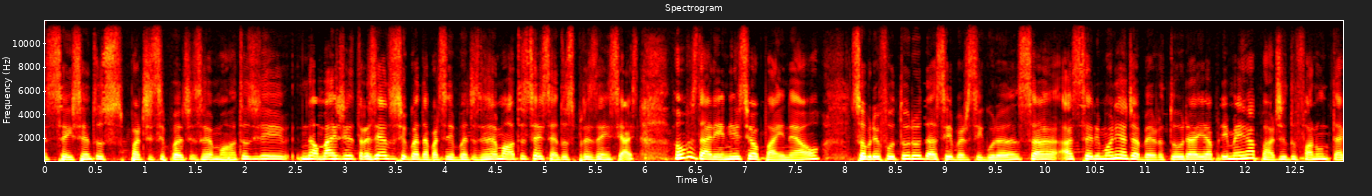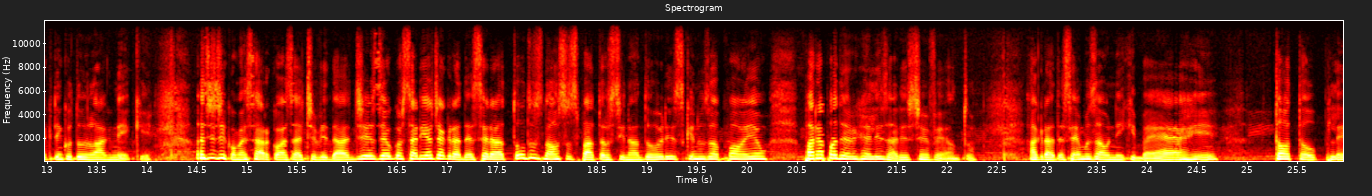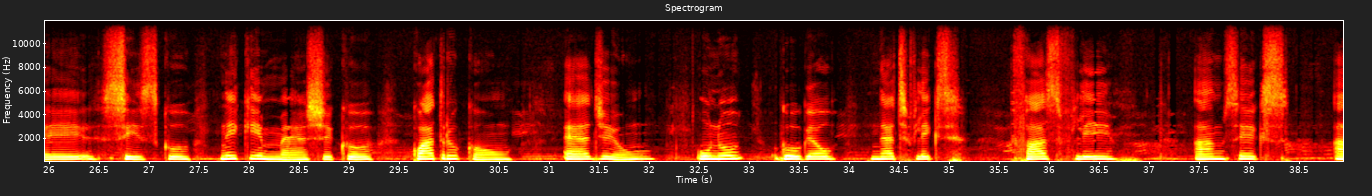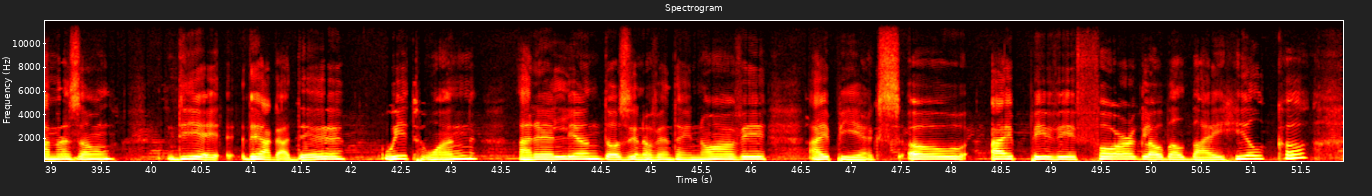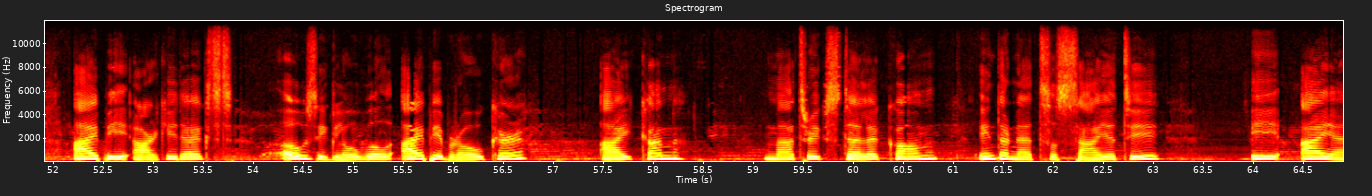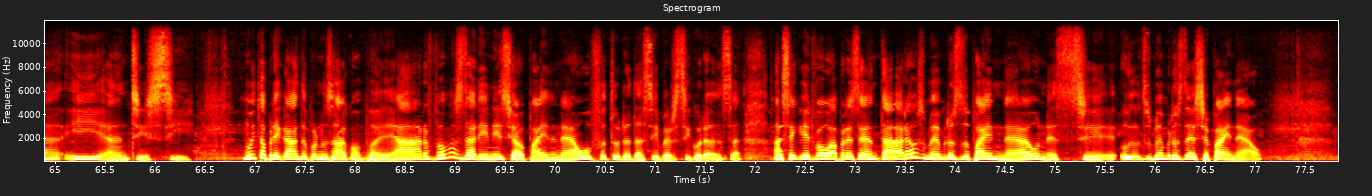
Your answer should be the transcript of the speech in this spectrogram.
600 eh, participantes remotos e não mais de 350 participantes remotos e 600 presenciais. Vamos dar início ao painel sobre o futuro da cibersegurança, a cerimônia de abertura e a primeira parte do Fórum Técnico do LACNIC. Antes de começar com as atividades, eu gostaria de agradecer a todos os nossos patrocinadores que nos apoiam para poder realizar este evento. Agradecemos ao NIC BR, Total Play, Cisco, Nick México, 4Com, Ed1, Uno, Google, Netflix, Fastfly, Am6, Amazon, DHD, With1, Arelian 1299, IPXO, IPv4 Global by Hilco, IP Architects, OZ Global, IP Broker, ICANN, Matrix Telecom, Internet Society e INTC. Muito obrigada por nos acompanhar. Vamos dar início ao painel O Futuro da Cibersegurança. A seguir, vou apresentar os membros do painel, neste, os membros deste painel.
